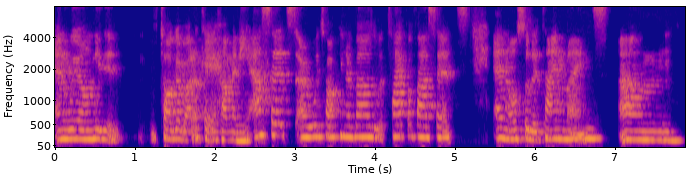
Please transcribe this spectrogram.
and we only talk about okay how many assets are we talking about? What type of assets? And also the timelines. Um,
